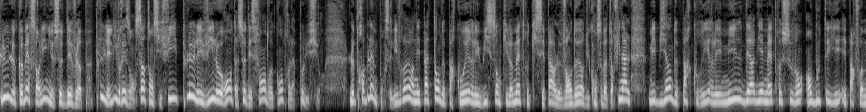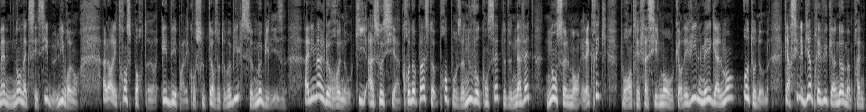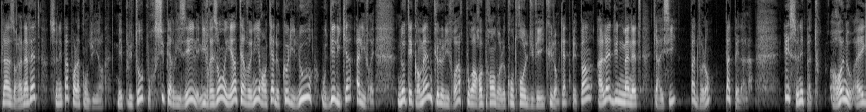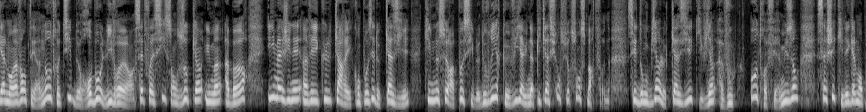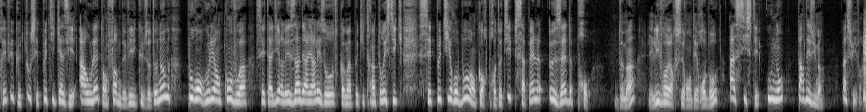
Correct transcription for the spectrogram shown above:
Plus le commerce en ligne se développe, plus les livraisons s'intensifient, plus les villes auront à se défendre contre la pollution. Le problème pour ces livreurs n'est pas tant de parcourir les 800 km qui séparent le vendeur du consommateur final, mais bien de parcourir les 1000 derniers mètres souvent embouteillés et parfois même non accessibles librement. Alors les transporteurs, aidés par les constructeurs automobiles, se mobilisent. À l'image de Renault, qui, associé à Chronopost, propose un nouveau concept de navette non seulement électrique, pour entrer facilement au cœur des villes, mais également autonome. Car s'il est bien prévu qu'un homme prenne place dans la navette, ce n'est pas pour la conduire, mais plutôt pour superviser les livraisons et intervenir en cas de colis lourd ou délicat à livrer. Notez quand même que le livreur pourra reprendre le contrôle du véhicule en cas de pépin à l'aide d'une manette, car ici, pas de volant, pas de pédale. Et ce n'est pas tout. Renault a également inventé un autre type de robot livreur, cette fois-ci sans aucun humain à bord. Imaginez un véhicule carré composé de casiers qu'il ne sera possible d'ouvrir que via une application sur son smartphone. C'est donc bien le casier qui vient à vous. Autre fait amusant, sachez qu'il est également prévu que tous ces petits casiers à roulettes en forme de véhicules autonomes pourront rouler en convoi, c'est-à-dire les uns derrière les autres, comme un petit train touristique. Ces petits robots, encore prototypes, s'appellent EZ Pro. Demain, les livreurs seront des robots, assistés ou non par des humains. À suivre.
